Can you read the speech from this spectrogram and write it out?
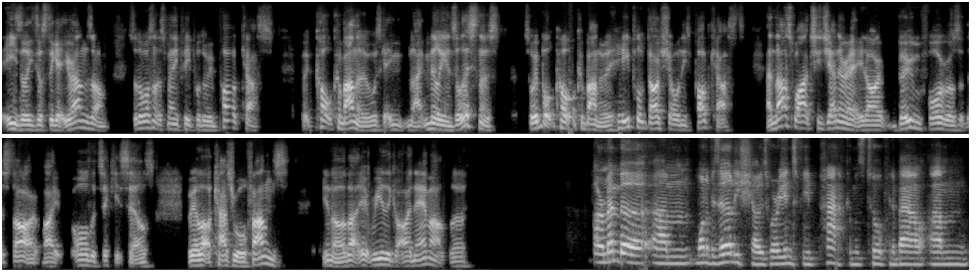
easily just to get your hands on. So there wasn't as many people doing podcasts. But Colt Cabana was getting like millions of listeners. So we booked Colt Cabana. He plugged our show on his podcast. And that's what actually generated our boom for us at the start, like all the ticket sales. We had a lot of casual fans you know that it really got our name out there. I remember um, one of his early shows where he interviewed Pack and was talking about um,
